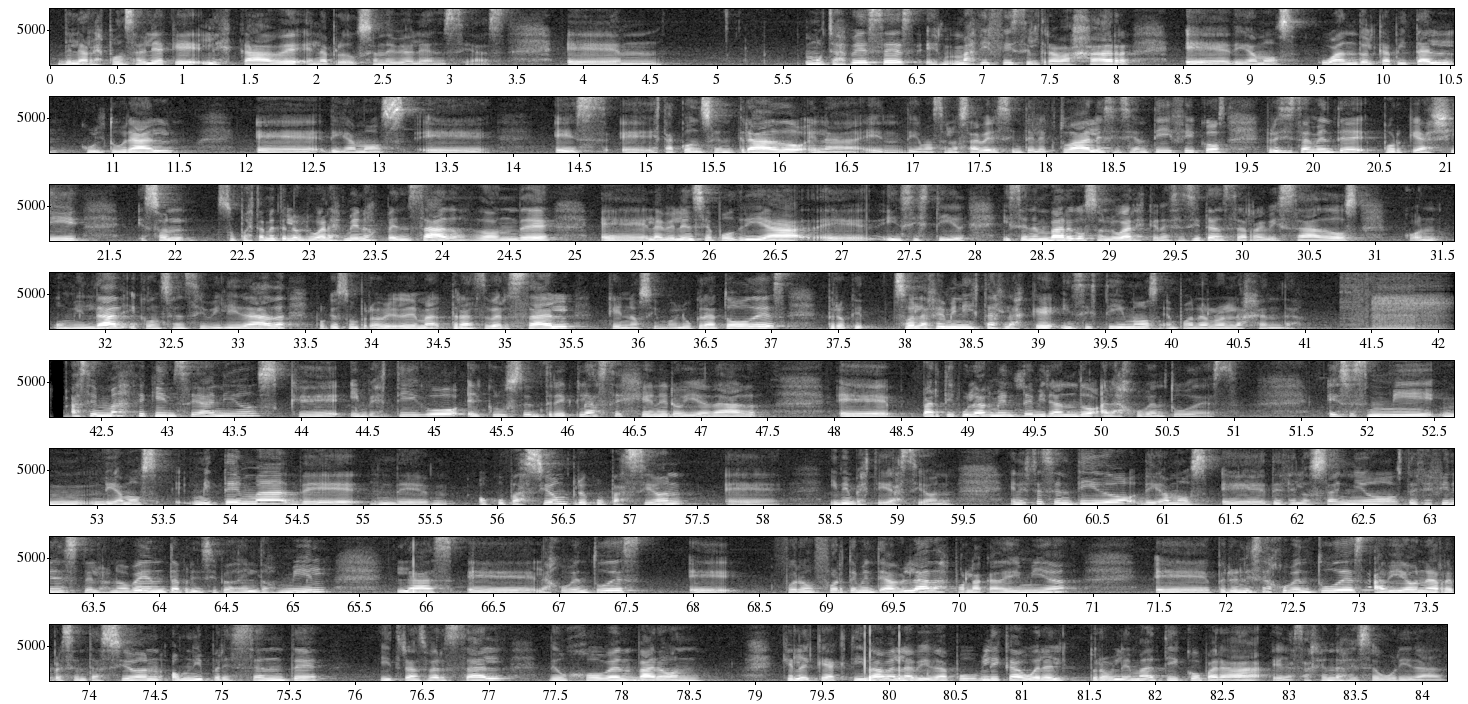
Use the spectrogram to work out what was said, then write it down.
de, la responsabilidad que les cabe en la producción de violencias. Em, muchas veces es más difícil trabajar, digamos, cuando el capital cultural, digamos, eh, está concentrado en, digamos, en los saberes intelectuales y científicos, precisamente porque allí son supuestamente los lugares menos pensados donde eh, la violencia podría eh, insistir. Y sin embargo son lugares que necesitan ser revisados con humildad y con sensibilidad, porque es un problema transversal que nos involucra a todos, pero que son las feministas las que insistimos en ponerlo en la agenda. Hace más de 15 años que investigo el cruce entre clase, género y edad, eh, particularmente mirando a las juventudes. Ese es mi, mm, digamos, mi tema de, ocupación, preocupación eh, y de investigación. En este sentido, digamos, eh, desde los años, desde fines de los 90, principios del 2000, las, las juventudes fueron fuertemente habladas por la academia eh, pero en esas juventudes había una representación omnipresente y transversal de un joven varón, que era el que activaba en la vida pública o era el problemático para eh, las agendas de seguridad.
